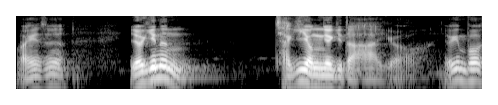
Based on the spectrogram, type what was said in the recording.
마귀에서 여기는 자기 영역이다 이거. 여기 뭐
